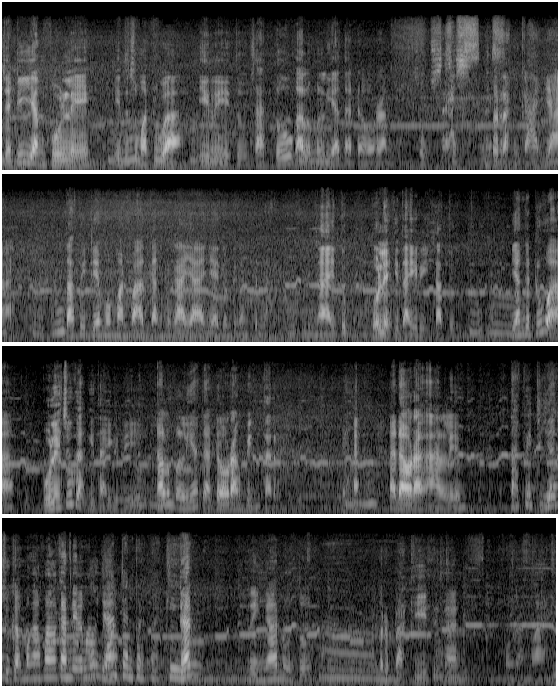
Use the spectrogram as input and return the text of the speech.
Jadi yang boleh itu cuma dua iri itu. Satu kalau melihat ada orang sukses, Sukses. orang kaya, tapi dia memanfaatkan kekayaannya itu dengan benar. Nah itu boleh kita iri satu. Yang kedua boleh juga kita iri kalau melihat ada orang pintar, ya, ada orang alim, tapi dia juga mengamalkan ilmunya dan berbagi. dan ringan untuk Hmm. berbagi dengan orang lain.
